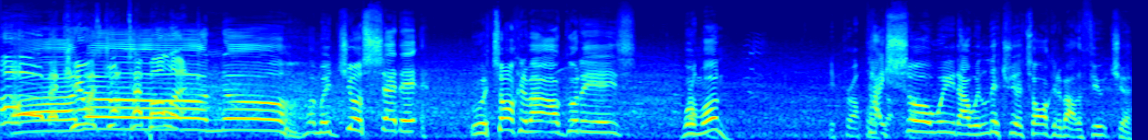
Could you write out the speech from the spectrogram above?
Oh, McHugh has dropped a bollock! Oh no! And we just said it. We were talking about how good he is. One-one. He properly That is dropped so weird how we're literally talking about the future.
